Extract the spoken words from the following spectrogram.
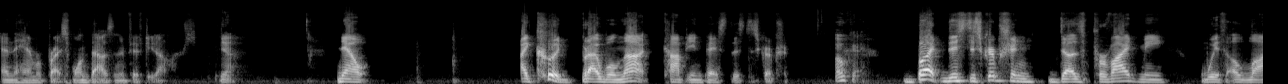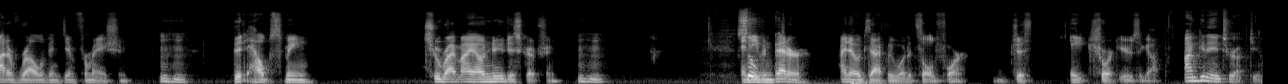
and the hammer price $1,050. Yeah. Now, I could, but I will not copy and paste this description. Okay. But this description does provide me with a lot of relevant information Mm-hmm. that helps me to write my own new description. Mm-hmm. And So even better, I know exactly what it sold for just eight short years ago. I'm going to interrupt you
